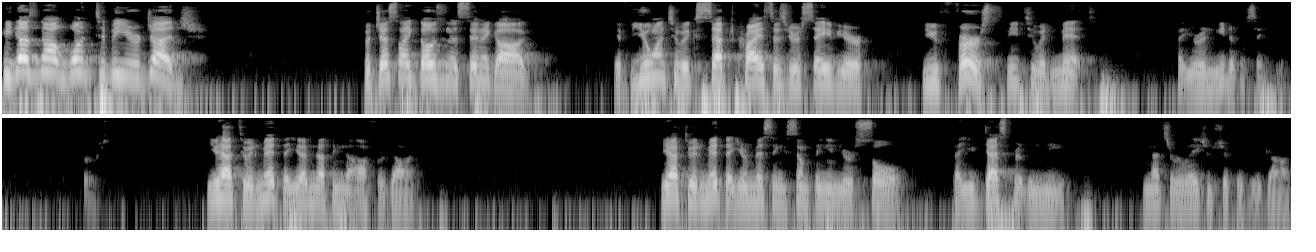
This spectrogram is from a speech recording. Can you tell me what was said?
he does not want to be your judge. But just like those in the synagogue, if you want to accept Christ as your Savior, you first need to admit that you're in need of a Savior. First. You have to admit that you have nothing to offer God. You have to admit that you're missing something in your soul that you desperately need, and that's a relationship with your God.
